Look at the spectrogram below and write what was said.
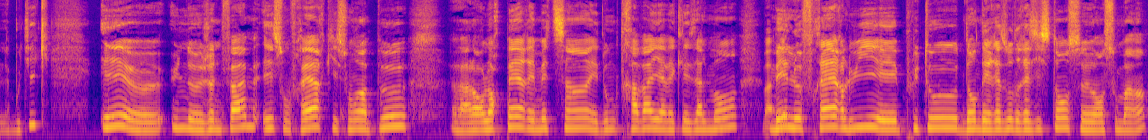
la boutique. Et euh, une jeune femme et son frère qui sont un peu... euh, alors leur père est médecin et donc travaille avec les Allemands, Bah, mais elle- le frère, lui, est plutôt dans des réseaux de résistance euh, en sous-marin.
